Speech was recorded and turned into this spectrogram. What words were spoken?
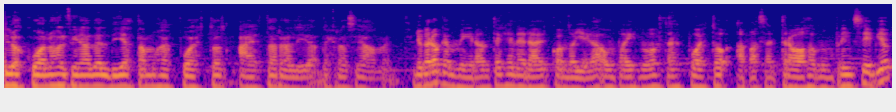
los cubanos al final del día estamos expuestos a esta realidad, desgraciadamente. Yo creo que el migrante en general cuando llega a un país nuevo está expuesto a pasar trabajo en un principio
